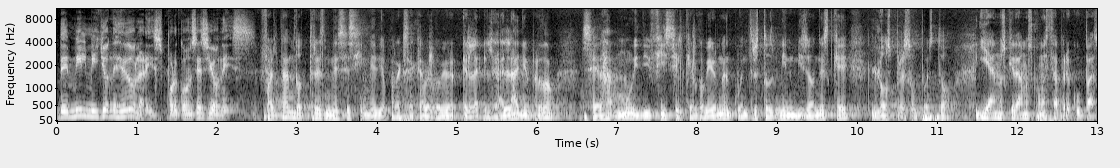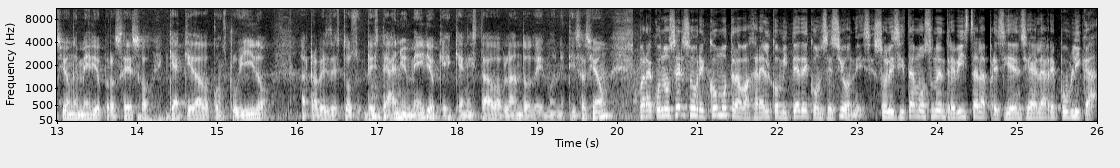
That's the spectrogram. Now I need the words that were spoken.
de mil millones de dólares por concesiones. Faltando tres meses y medio para que se acabe el, gobierno, el, año, perdón, será muy difícil que el gobierno encuentre estos mil millones que los presupuestó. Ya nos quedamos con esta preocupación en medio proceso que ha quedado construido a través de, estos, de este año y medio que, que han estado hablando de monetización. Para conocer sobre cómo trabajará el Comité de Concesiones, solicitamos una entrevista la presidencia de la República.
